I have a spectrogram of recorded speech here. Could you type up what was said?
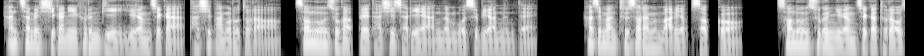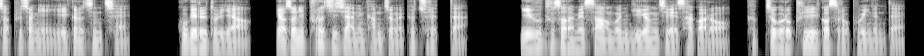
한참의 시간이 흐른 뒤 유영재가 다시 방으로 돌아와 선혼숙 앞에 다시 자리에 앉는 모습이었는데 하지만 두 사람은 말이 없었고 선혼숙은 유영재가 돌아오자 표정이 일그러진 채 고개를 돌려 여전히 풀어지지 않은 감정을 표출했다. 이후 두 사람의 싸움은 유영재의 사과로 극적으로 풀릴 것으로 보이는데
